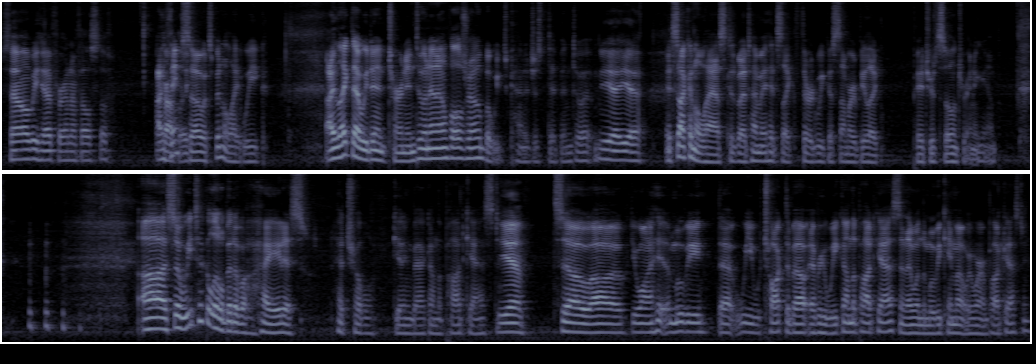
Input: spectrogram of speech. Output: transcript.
Is that all we have for NFL stuff? I think so. It's been a light week. I like that we didn't turn into an NFL show, but we kind of just dip into it. Yeah, yeah. It's not going to last because by the time it hits like third week of summer, it'd be like Patriots still in training camp. uh, so we took a little bit of a hiatus. Had trouble getting back on the podcast. Yeah. So uh, you want to hit a movie that we talked about every week on the podcast, and then when the movie came out, we weren't podcasting.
